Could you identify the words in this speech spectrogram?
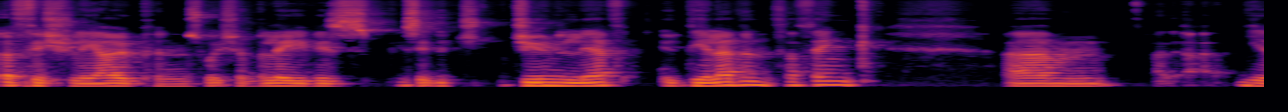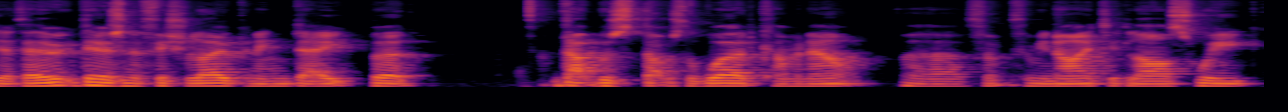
officially opens, which I believe is is it the June 11th, the 11th, I think. Um, you know, there, there's an official opening date, but that was that was the word coming out uh, from, from, United last week.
